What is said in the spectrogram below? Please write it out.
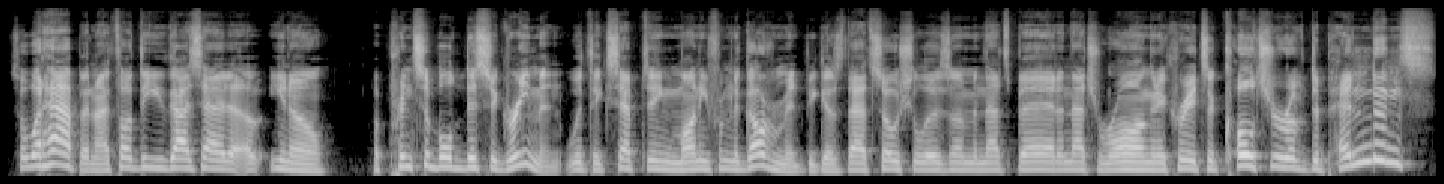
So what happened? I thought that you guys had, a, you know, a principled disagreement with accepting money from the government because that's socialism and that's bad and that's wrong and it creates a culture of dependence.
